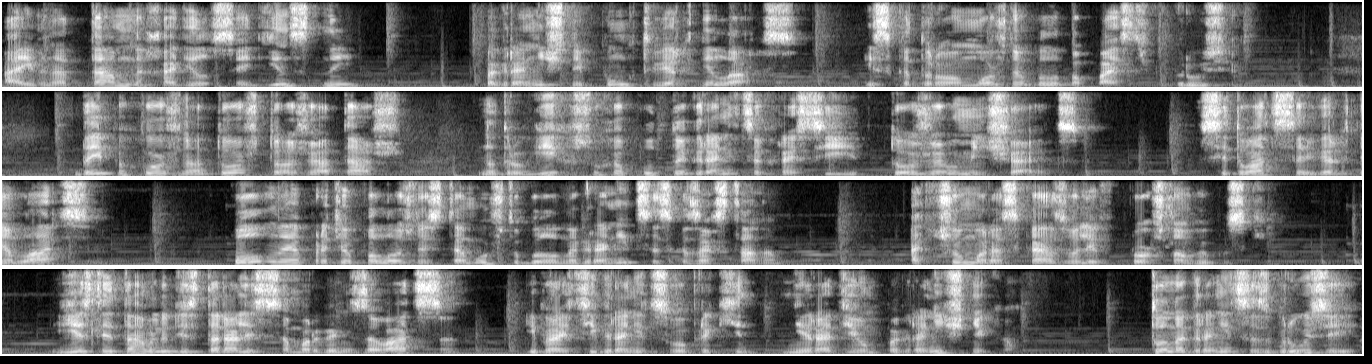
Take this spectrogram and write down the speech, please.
а именно там находился единственный пограничный пункт Верхний Ларс, из которого можно было попасть в Грузию. Да и похоже на то, что ажиотаж на других сухопутных границах России тоже уменьшается. Ситуация в Верхнем Ларсе – полная противоположность тому, что было на границе с Казахстаном, о чем мы рассказывали в прошлом выпуске. Если там люди старались самоорганизоваться и пройти границу вопреки нерадивым пограничникам, то на границе с Грузией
